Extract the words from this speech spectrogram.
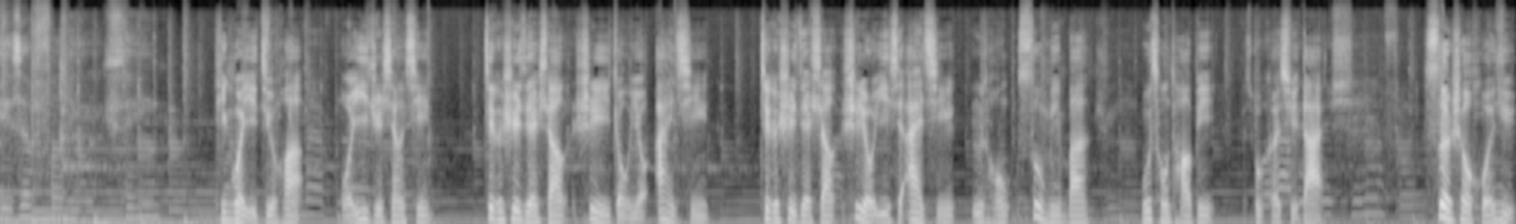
is a funny thing 听过一句话，我一直相信，这个世界上是一种有爱情，这个世界上是有一些爱情如同宿命般，无从逃避，不可取代。色受魂与，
